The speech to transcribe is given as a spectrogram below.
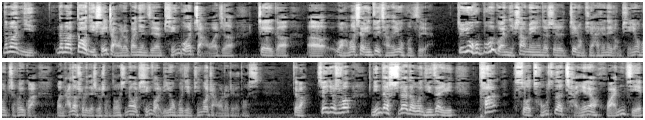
那么你，那么到底谁掌握着关键资源？苹果掌握着这个呃网络效应最强的用户资源，就用户不会管你上面用的是这种屏还是那种屏，用户只会管我拿到手里的是个什么东西。那么苹果离用户近，苹果掌握着这个东西。对吧？所以就是说，宁德时代的问题在于，它所从事的产业链环节，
